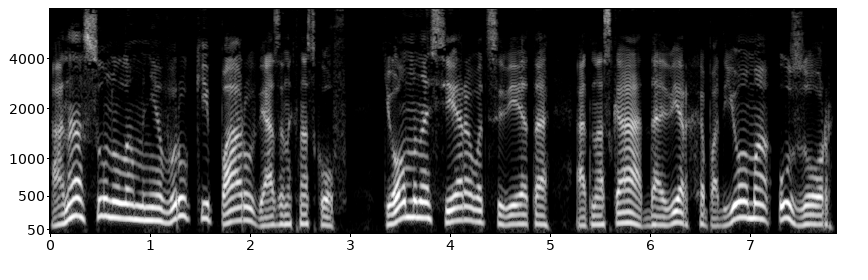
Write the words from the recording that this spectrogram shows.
она сунула мне в руки пару вязаных носков. темно-серого цвета, от носка до верха подъема узор,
